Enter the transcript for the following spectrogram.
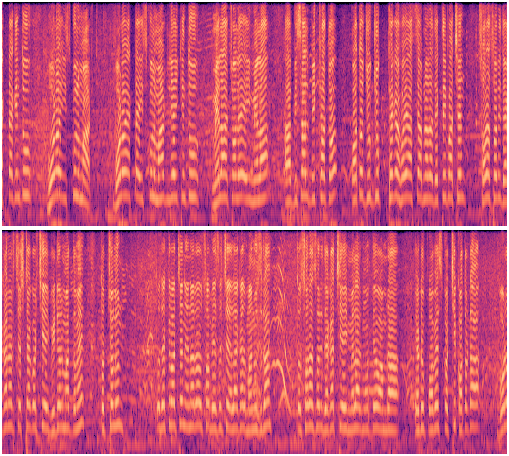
একটা কিন্তু বড় স্কুল মাঠ, বড় একটা স্কুল মাঠ নিয়েই কিন্তু মেলা চলে এই মেলা। বিশাল বিখ্যাত, কত যুগ যুগ থেকে হয়ে আসছে আপনারা দেখতেই পাচ্ছেন। সরাসরি দেখানোর চেষ্টা করছি এই ভিডিওর মাধ্যমে। তো চলুন, তো দেখতে পাচ্ছেন, এনারাও সব এসেছে, এলাকার মানুষরা। তো সরাসরি দেখাচ্ছি, এই মেলার মধ্যেও আমরা একটু প্রবেশ করছি। কতটা বড়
